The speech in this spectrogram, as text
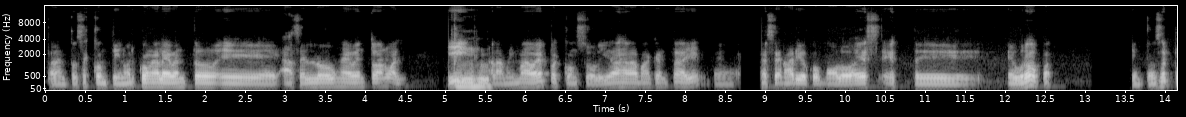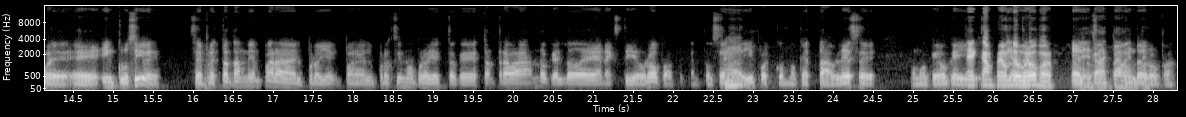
para entonces continuar con el evento, eh, hacerlo un evento anual y a la misma vez pues consolidas a McIntyre en un escenario como lo es este Europa. Y entonces pues eh, inclusive se presta también para el proyecto para el próximo proyecto que están trabajando que es lo de NXT Europa entonces ahí pues como que establece como que ok el campeón de Europa. el campeón de Europa.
